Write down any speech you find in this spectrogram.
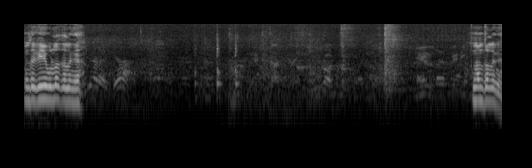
இந்த கை உள்ள தள்ளுங்க. இன்னும் தள்ளுங்க.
